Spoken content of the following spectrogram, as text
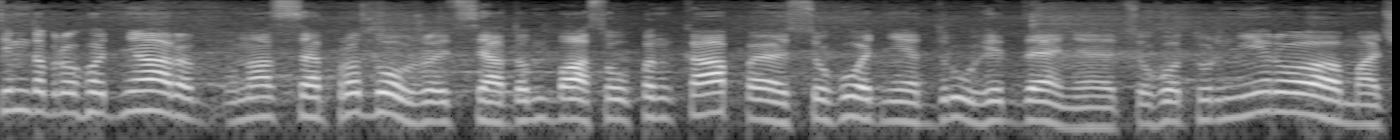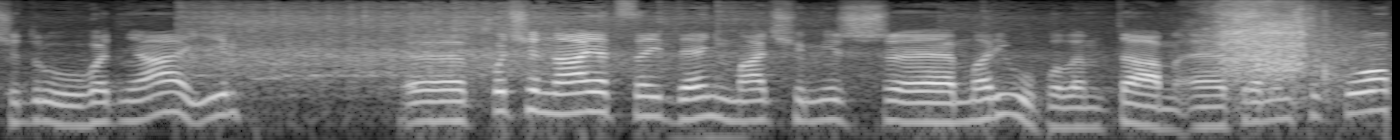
Всім доброго дня. У нас е, продовжується Донбас Open Cup. Е, Сьогодні другий день е, цього турніру, матч другого дня. І починає цей день матч між Маріуполем та Кременчуком.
